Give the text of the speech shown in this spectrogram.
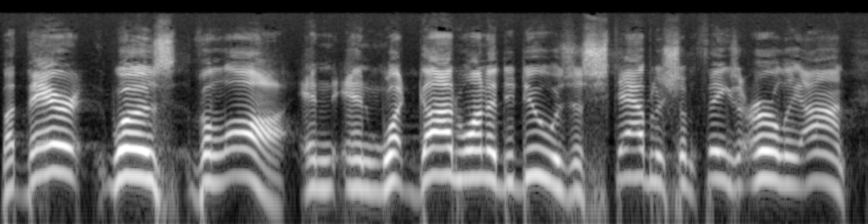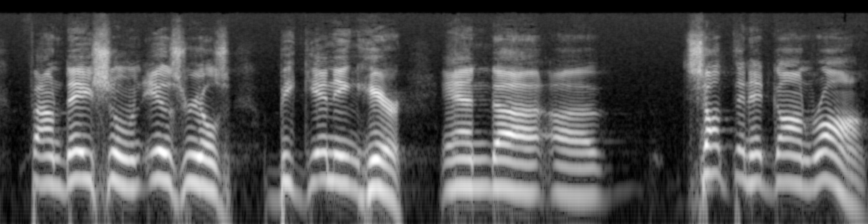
But there was the law, and, and what God wanted to do was establish some things early on, foundational in Israel's beginning here. And uh, uh, something had gone wrong.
